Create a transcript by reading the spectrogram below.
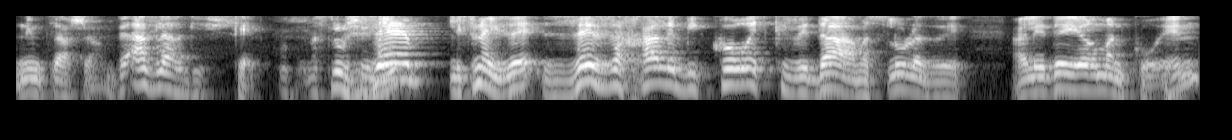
נמצא שם. ואז להרגיש. כן. אוקיי, מסלול שני. זה, לפני זה, זה זכה לביקורת כבדה, המסלול הזה, על ידי הרמן כהן,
